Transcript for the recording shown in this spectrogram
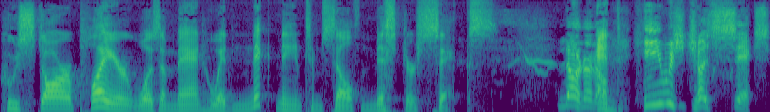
whose star player was a man who had nicknamed himself Mr. Six. No, no, no. And- he was just six.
